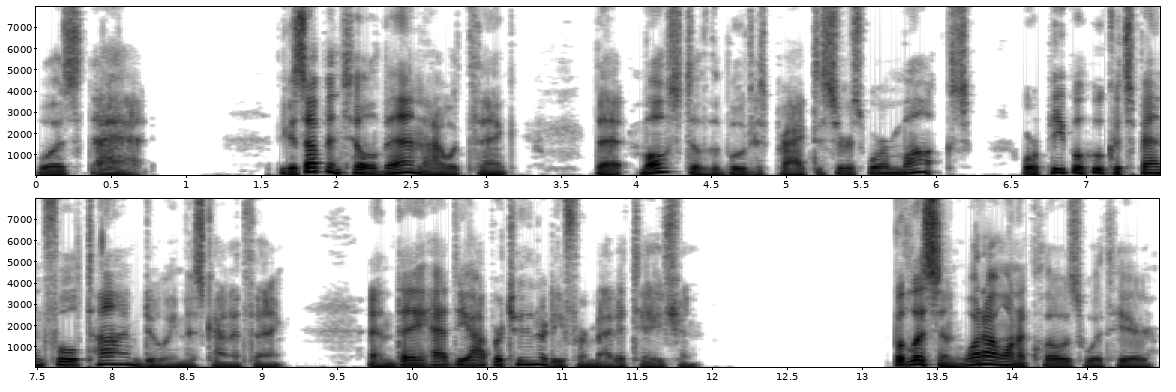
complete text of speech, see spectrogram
was that? Because up until then, I would think that most of the Buddhist practitioners were monks, were people who could spend full time doing this kind of thing, and they had the opportunity for meditation. But listen, what I want to close with here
